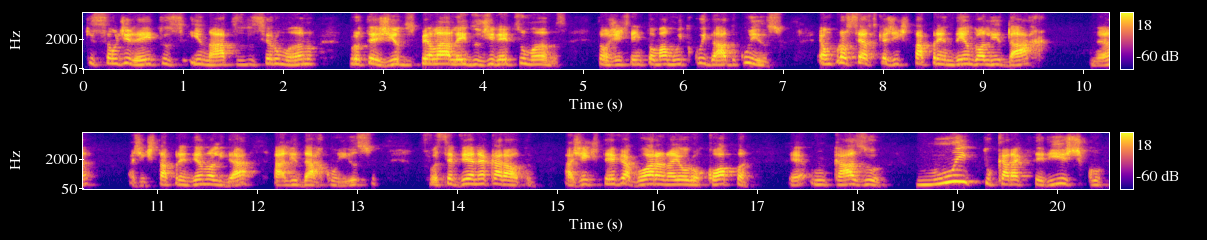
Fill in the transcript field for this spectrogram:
que são direitos inatos do ser humano, protegidos pela lei dos direitos humanos. Então, a gente tem que tomar muito cuidado com isso. É um processo que a gente está aprendendo a lidar, né? A gente está aprendendo a ligar, a lidar com isso. Se você vê, né, Caralto, a gente teve agora na Eurocopa é, um caso muito característico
